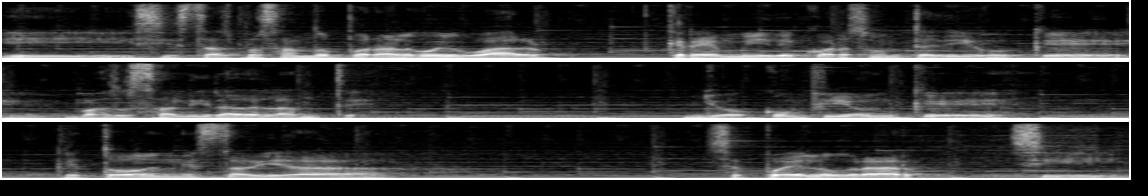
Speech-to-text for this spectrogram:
Y si estás pasando por algo igual, créeme y de corazón te digo que vas a salir adelante. Yo confío en que, que todo en esta vida se puede lograr si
